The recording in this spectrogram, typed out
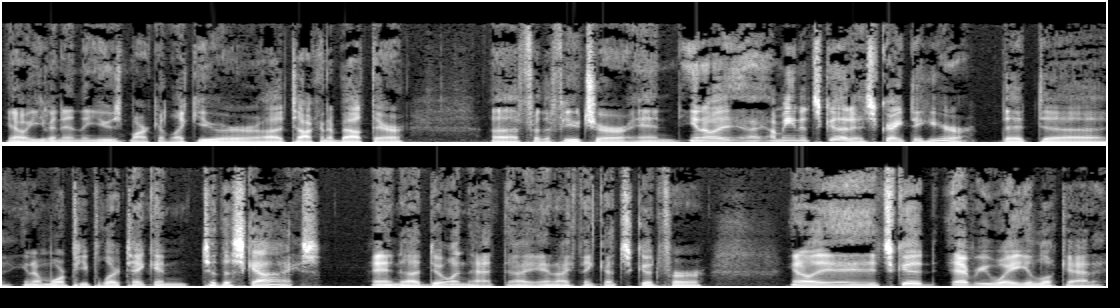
You know, even in the used market, like you were uh, talking about there uh, for the future. And you know, I, I mean, it's good. It's great to hear that uh, you know more people are taking to the skies and uh, doing that. I, and I think that's good for you know, it's good every way you look at it.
